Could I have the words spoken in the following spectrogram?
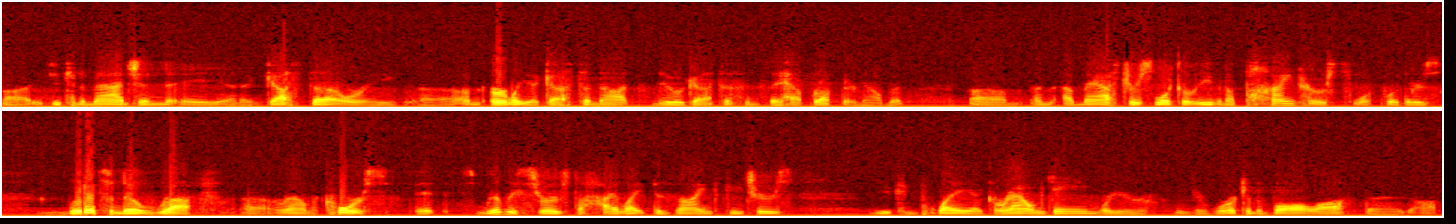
uh, if you can imagine a, an Augusta or a, uh, an early Augusta, not new Augusta since they have rough there now, but um, a, a Masters look or even a Pinehurst look where there's little to no rough uh, around the course, it really serves to highlight design features. You can play a ground game where you're you're working the ball off the off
